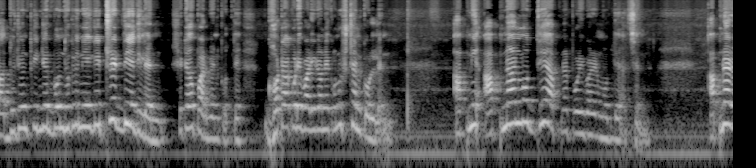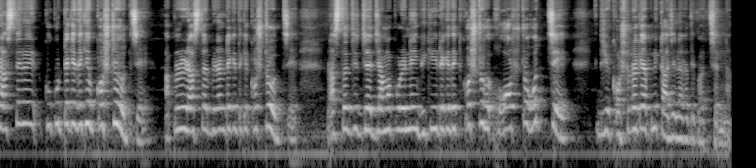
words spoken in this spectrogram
বা দুজন, তিনজন বন্ধুকে নিয়ে গিয়ে ট্রিট দিয়ে দিলেন, সেটাও পারবেন করতে। ঘটা করে বাড়ির অনেক অনুষ্ঠান করলেন। আপনি আপনার মধ্যে, আপনার পরিবারের মধ্যে আছেন। আপনার রাস্তার কুকুরটাকে দেখে কষ্ট হচ্ছে। আপনার ওই রাস্তার বিড়ালটাকে দেখে কষ্ট হচ্ছে। রাস্তার যে জামা পরে নেই, ভিকিরিটাকে দেখে কষ্ট কষ্ট হচ্ছে। কিন্তু সেই কষ্টটাকে আপনি কাজে লাগাতে পারছেন না।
